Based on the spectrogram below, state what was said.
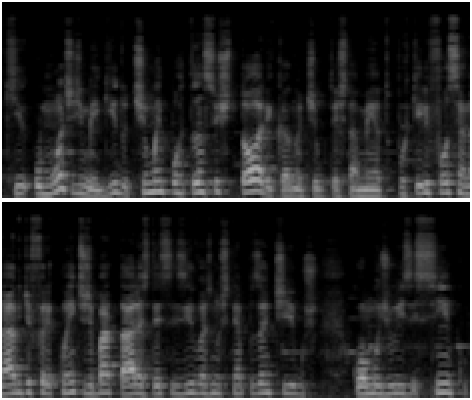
que o Monte de Meguido tinha uma importância histórica no Antigo Testamento, porque ele foi cenário de frequentes batalhas decisivas nos tempos antigos, como Juízes 5,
